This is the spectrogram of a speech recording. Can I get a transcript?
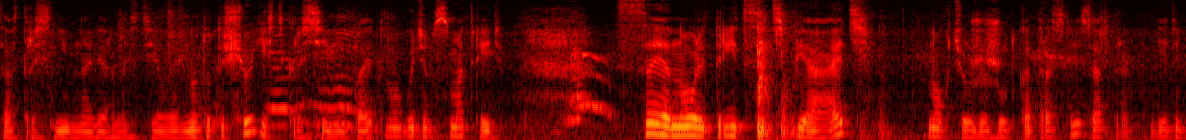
Завтра с ним, наверное, сделаем. Но тут еще есть красивее, поэтому будем смотреть. С035. Ногти уже жутко отросли. Завтра едем.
